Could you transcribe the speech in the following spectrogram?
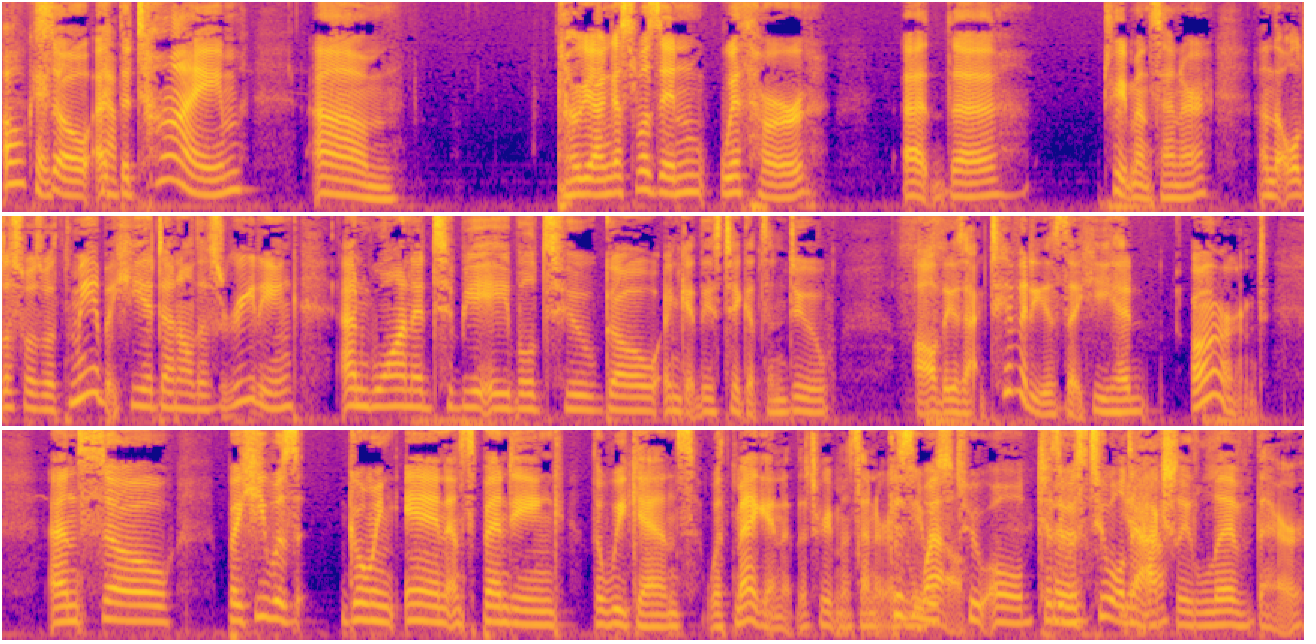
Oh, okay. So at yeah. the time, um, her youngest was in with her at the treatment center, and the oldest was with me, but he had done all this reading and wanted to be able to go and get these tickets and do all these activities that he had earned. And so, but he was going in and spending the weekends with Megan at the treatment center as 'Cause he was too old Because he was too old yeah. to actually live there.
